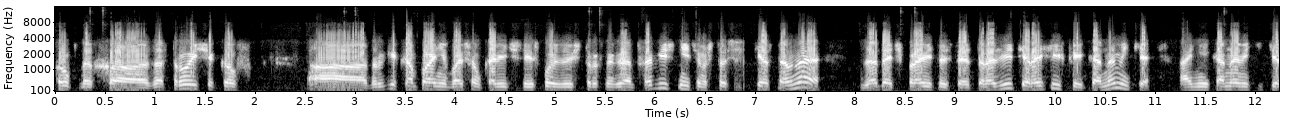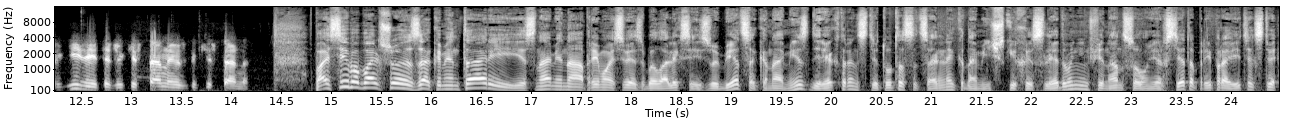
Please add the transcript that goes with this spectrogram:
крупных э, застройщиков, а других компаний в большом количестве, использующих туркмигрантов, объяснить им, что все-таки основная задача правительства – это развитие российской экономики, а не экономики Киргизии, Таджикистана и Узбекистана. Спасибо большое за комментарий. И с нами на прямой связи был Алексей Зубец, экономист, директор Института социально-экономических исследований Финансового университета при правительстве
